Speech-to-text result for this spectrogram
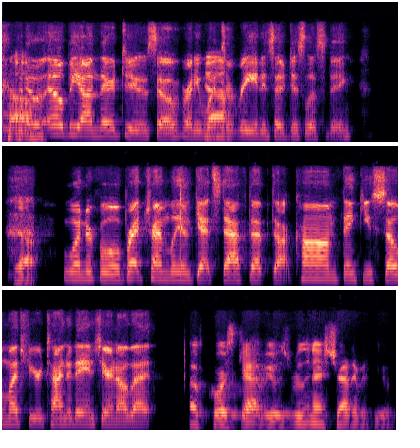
it'll, Um, it'll be on there too. So for anyone Yeah. to read instead of just listening. yeah. Wonderful. Brett Tremblay of getstaffedup.com. Thank you so much for your time today and sharing all that. Of course, Gabby. It was really nice chatting with you.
